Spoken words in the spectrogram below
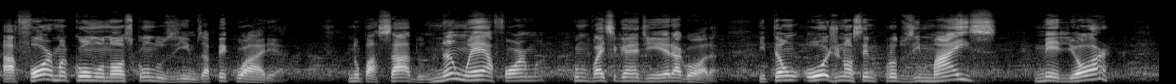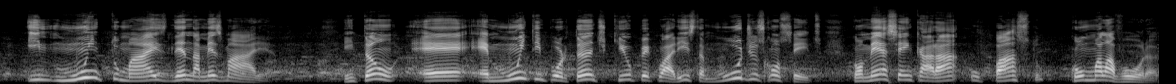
A forma como nós conduzimos a pecuária no passado não é a forma como vai se ganhar dinheiro agora. Então, hoje nós temos que produzir mais, melhor e muito mais dentro da mesma área. Então, é, é muito importante que o pecuarista mude os conceitos, comece a encarar o pasto como uma lavoura,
